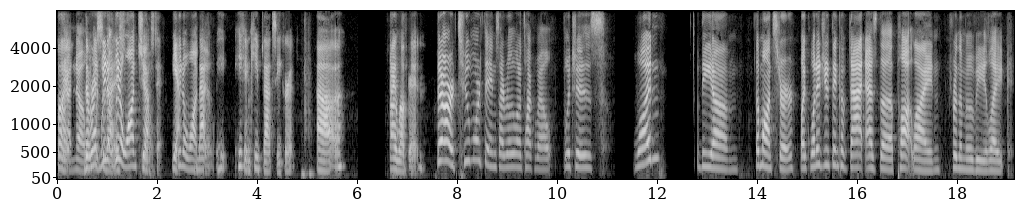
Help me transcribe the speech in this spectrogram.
but yeah, no. the rest we of don't we don't want to. just him. Yeah, We don't want that to. he he can keep that secret. Uh, I loved it. There are two more things I really want to talk about, which is one, the um the monster. Like what did you think of that as the plot line for the movie? Like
